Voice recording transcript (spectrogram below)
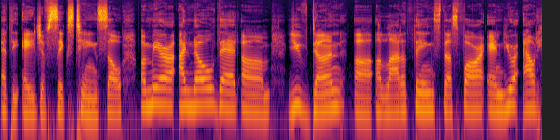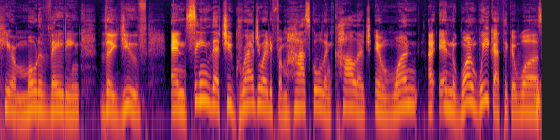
at the age of 16. So, Amira, I know that um, you've done uh, a lot of things thus far and you're out here motivating the youth and seeing that you graduated from high school and college in one uh, in one week I think it was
